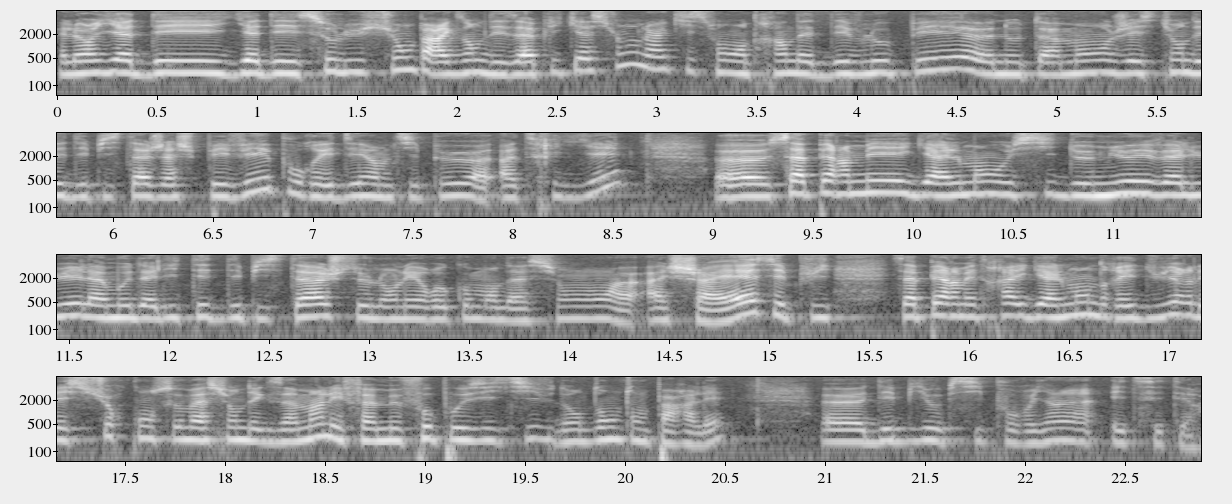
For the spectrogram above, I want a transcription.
Alors, il y, a des, il y a des solutions, par exemple des applications là, qui sont en train d'être développées, euh, notamment gestion des dépistages HPV pour aider un petit peu à, trier. Euh, ça permet également aussi de mieux évaluer la modalité de dépistage selon les recommandations HAS. Et puis, ça permettra également de réduire les surconsommations d'examens, les fameux faux positifs dont, dont on parlait. Euh, des biopsies pour rien, etc.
